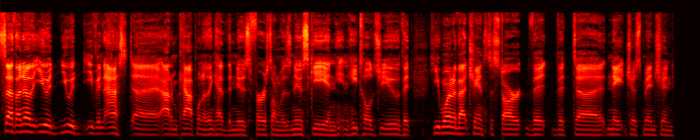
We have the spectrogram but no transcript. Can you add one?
Seth, I know that you had you had even asked uh, Adam Kaplan, I think had the news first on Wisniewski, and he, and he told you that he wanted that chance to start that that uh, Nate just mentioned.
